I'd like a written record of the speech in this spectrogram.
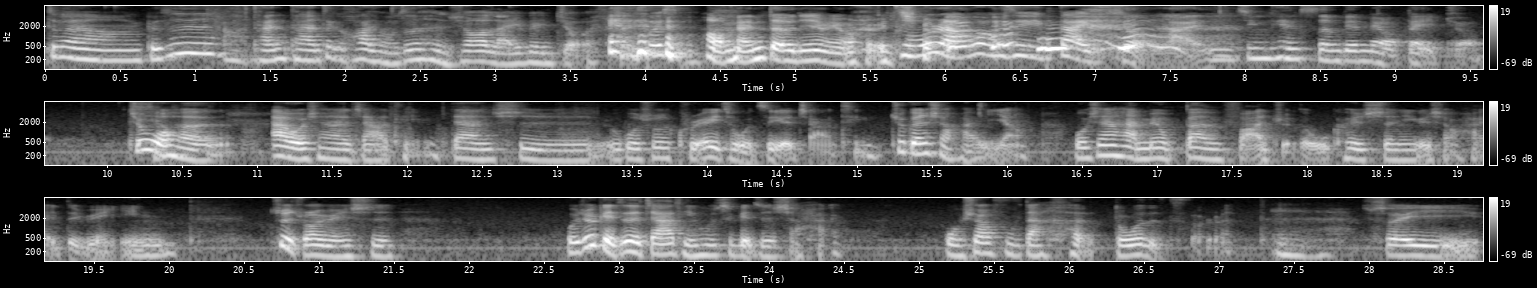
对啊，可是啊，谈谈这个话题，我真的很需要来一杯酒。为什么好难得今天没有喝酒，突然忘记带酒来？今天身边没有备酒。就我很爱我现在的家庭，但是如果说 create 我自己的家庭，就跟小孩一样，我现在还没有办法觉得我可以生一个小孩的原因，最主要原因是，我就给这个家庭或是给这个小孩，我需要负担很多的责任，嗯，所以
